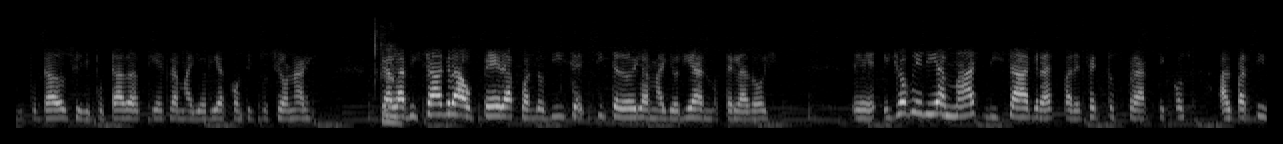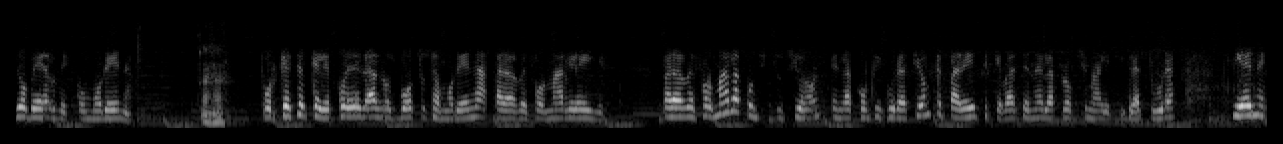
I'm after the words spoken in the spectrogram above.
diputados y diputadas, que es la mayoría constitucional. O sea, la bisagra opera cuando dice, sí te doy la mayoría, no te la doy. Eh, yo vería más bisagras para efectos prácticos al Partido Verde con Morena, porque es el que le puede dar los votos a Morena para reformar leyes. Para reformar la Constitución, en la configuración que parece que va a tener la próxima legislatura, tiene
